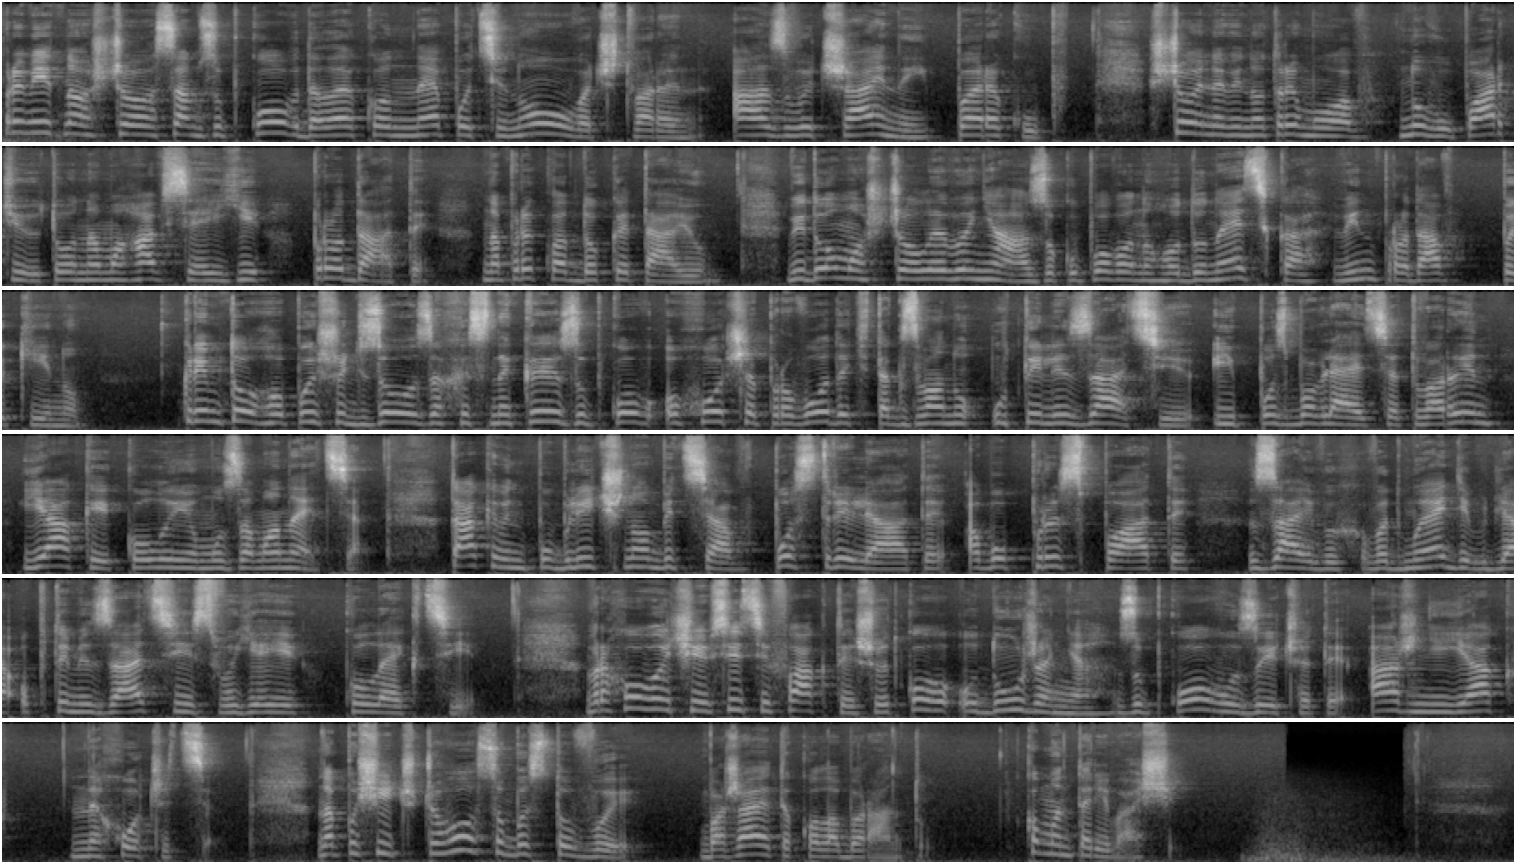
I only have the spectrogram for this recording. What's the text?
Примітно, що сам Зубков далеко не поціновувач тварин, а звичайний перекуп. Щойно він отримував нову партію, то намагався її продати, наприклад, до Китаю. Відомо, що левеня з окупованого Донецька він продав Пекіну. Крім того, пишуть зоозахисники, Зубков охоче проводить так звану утилізацію і позбавляється тварин, як і коли йому заманеться. Так він публічно обіцяв постріляти або приспати зайвих ведмедів для оптимізації своєї колекції. Враховуючи всі ці факти, швидкого одужання Зубкову зичити аж ніяк не хочеться. Напишіть, чого особисто ви бажаєте колаборанту. Коментарі ваші.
